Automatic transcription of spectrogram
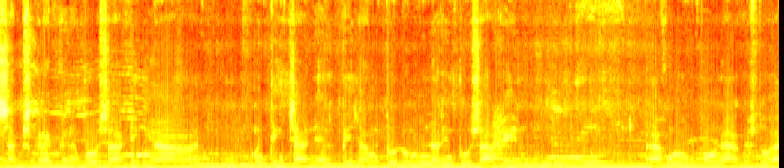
subscribe ka na po sa aking ah, munting channel bilang tulong nyo na rin po sa akin uh, kung ano pong nagustuhan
